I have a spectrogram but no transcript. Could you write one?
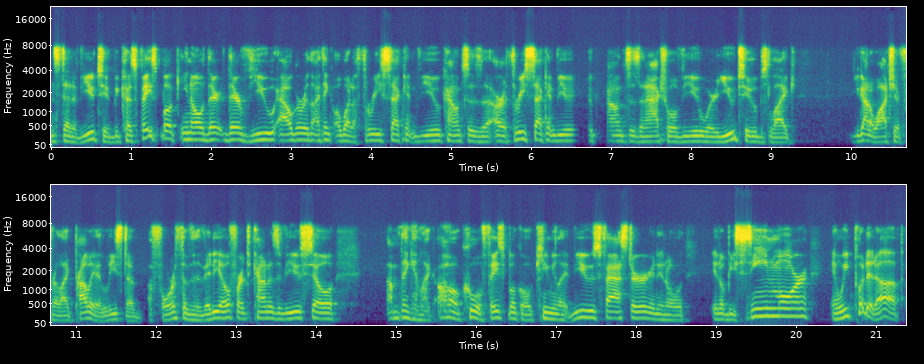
instead of YouTube because Facebook, you know, their their view algorithm, I think oh what a 3 second view counts as a, or a 3 second view counts as an actual view where YouTube's like you got to watch it for like probably at least a, a, fourth of the video for it to count as a view. So I'm thinking like, oh, cool. Facebook will accumulate views faster and it'll it'll be seen more. And we put it up,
